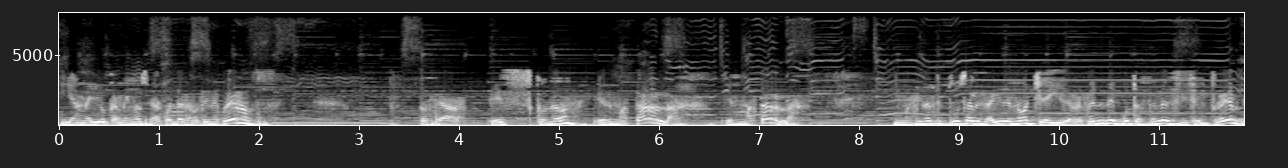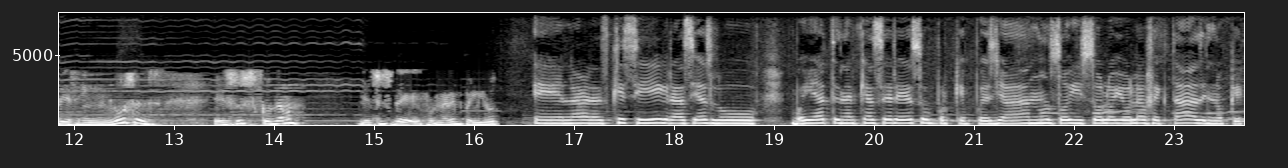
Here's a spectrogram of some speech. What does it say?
y a medio camino se da cuenta que no tiene frenos. O sea, es, es matarla, es matarla. Imagínate tú sales ahí de noche y de repente puta sales y sin frente, sin luces. Eso es, ¿cómo Eso es de poner en peligro Eh, la verdad es que sí, gracias. Lo voy a tener que hacer eso porque pues ya no soy solo yo la afectada, sino que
